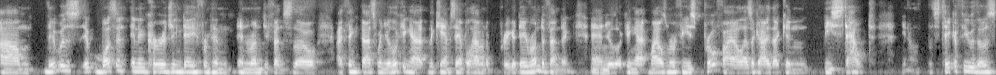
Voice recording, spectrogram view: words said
Um, it was it wasn't an encouraging day from him in run defense though. I think that's when you're looking at the Cam Sample having a pretty good day run defending, and mm-hmm. you're looking at Myles Murphy's profile as a guy that can be stout. You know, let's take a few of those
